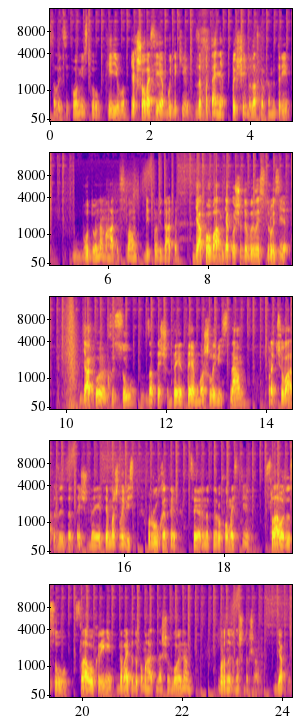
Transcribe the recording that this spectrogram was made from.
столиці, по місту Києву. Якщо у вас є будь-які запитання, пишіть, будь ласка, в коментарі. Буду намагатись вам відповідати. Дякую вам, дякую, що дивились, друзі. Дякую ЗСУ за те, що даєте можливість нам працювати, за, те, що даєте можливість рухати цей ринок нерухомості. Слава ЗСУ, слава Україні! Давайте допомагати нашим воїнам боронити нашу державу. Дякую,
